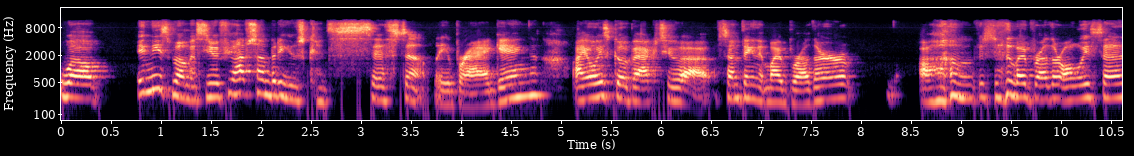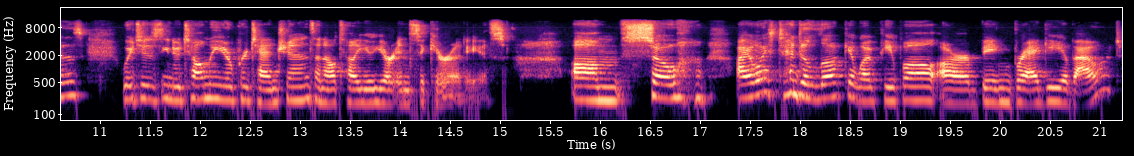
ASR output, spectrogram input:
Well, in these moments, you know, if you have somebody who's consistently bragging, I always go back to uh, something that my brother um, my brother always says, which is, you know, tell me your pretensions and I'll tell you your insecurities. Um, so I always tend to look at what people are being braggy about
